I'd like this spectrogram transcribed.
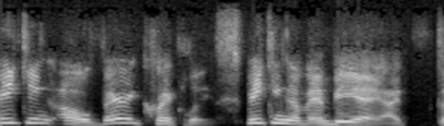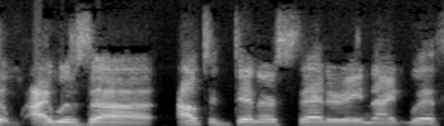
Speaking, oh, very quickly. Speaking of NBA, I I was uh, out to dinner Saturday night with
